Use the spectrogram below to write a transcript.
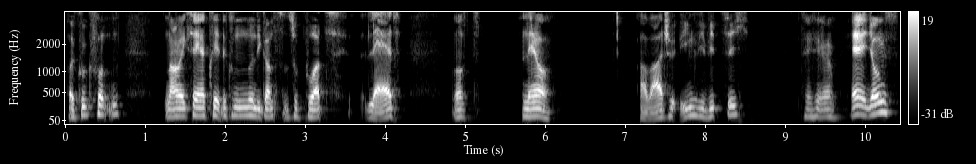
Habe ich cool gefunden. Und dann habe ich gesehen, okay, da kommen nur die ganzen Support-Leute. Und dachte, naja, aber war halt schon irgendwie witzig. Da hab Hey Jungs,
